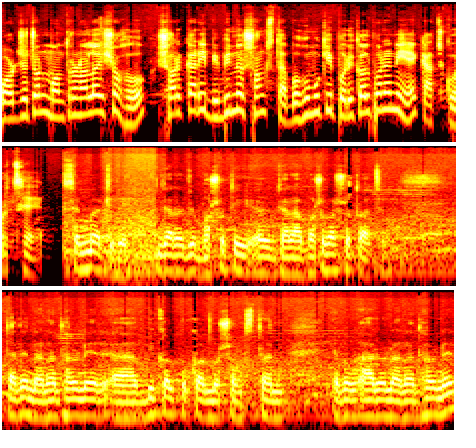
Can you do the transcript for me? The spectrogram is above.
পর্যটন মন্ত্রণালয় সহ সরকারি বিভিন্ন সংস্থা বহুমুখী পরিকল্পনা নিয়ে কাজ করছে। যারা যে বসতি যারা বসবাসরত আছেন, তাদের নানা ধরনের বিকল্প কর্মসংস্থান এবং আরও নানা ধরনের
